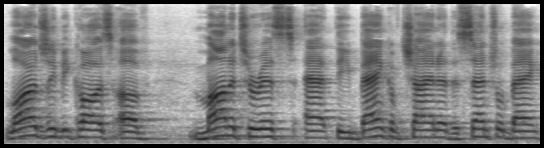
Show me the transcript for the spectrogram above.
largely because of monetarists at the Bank of China, the central bank,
